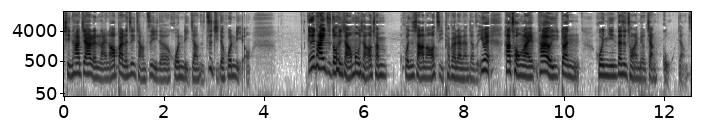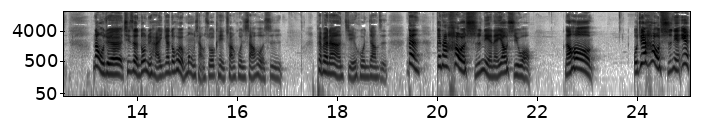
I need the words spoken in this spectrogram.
请他家人来，然后办了这一场自己的婚礼，这样子自己的婚礼哦，因为她一直都很想要梦想要穿婚纱，然后自己漂漂亮亮这样子，因为她从来她有一段婚姻，但是从来没有这样过这样子。那我觉得其实很多女孩应该都会有梦想，说可以穿婚纱或者是。漂漂亮亮结婚这样子，但跟他耗了十年呢、要挟我。然后我觉得耗十年，因为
